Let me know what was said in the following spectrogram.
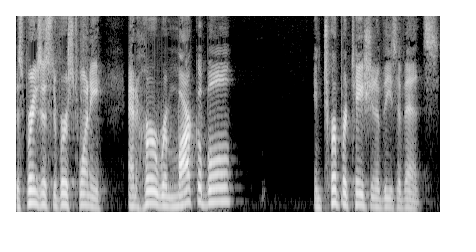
This brings us to verse 20 and her remarkable interpretation of these events.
